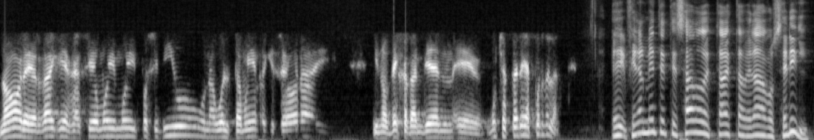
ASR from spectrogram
No, de verdad que ha sido muy, muy positivo, una vuelta muy enriquecedora y, y nos deja también eh, muchas tareas por delante. Eh, finalmente este sábado está esta velada voceril.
